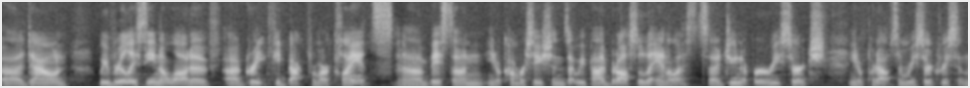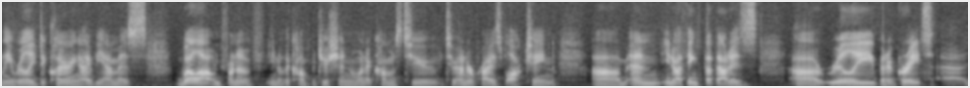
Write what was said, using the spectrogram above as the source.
uh, down, we've really seen a lot of uh, great feedback from our clients mm-hmm. um, based on you know conversations that we've had, but also the analysts. Uh, Juniper Research, you know, put out some research recently, really declaring IBM as well out in front of you know the competition when it comes to to enterprise blockchain. Um, and you know, I think that that has uh, really been a great uh,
